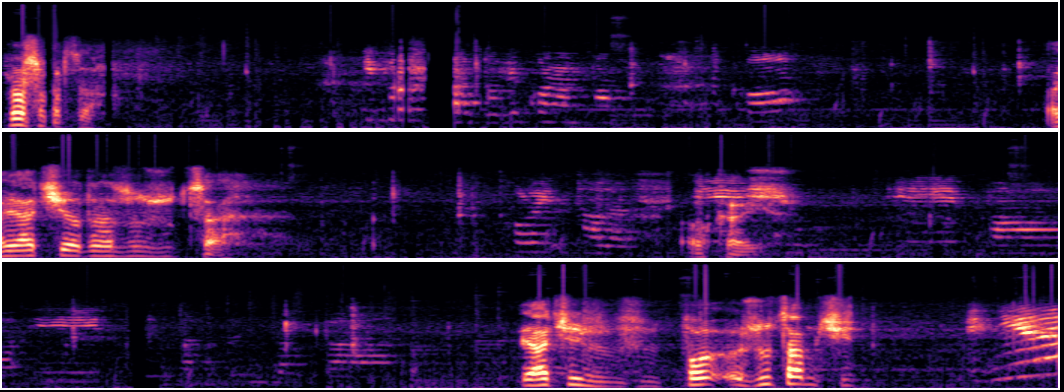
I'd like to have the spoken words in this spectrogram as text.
Proszę bardzo. I proszę bardzo, wykonam panu wszystko. A ja ci od razu rzucę. Kolejny talerz. Okej. Ja ci w- po, rzucam ci. Nie!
